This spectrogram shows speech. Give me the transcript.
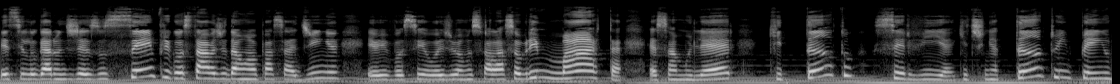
Esse lugar onde Jesus sempre gostava de dar uma passadinha. Eu e você hoje vamos falar sobre Marta, essa mulher que tanto servia, que tinha tanto empenho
